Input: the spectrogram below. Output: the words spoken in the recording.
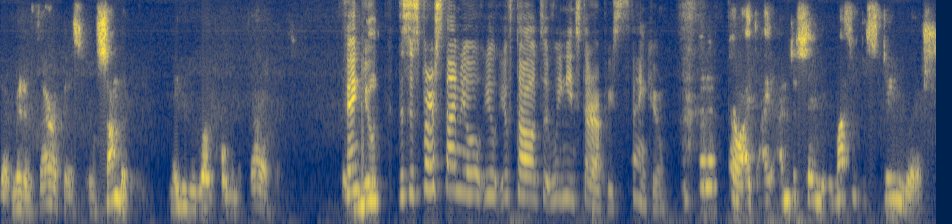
get rid of therapists or somebody. Maybe we won't call them a therapist. Thank you. Need... This is first time you, you you've told we need therapists. Thank you. No, no, I, I, I'm just saying that you mustn't distinguish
